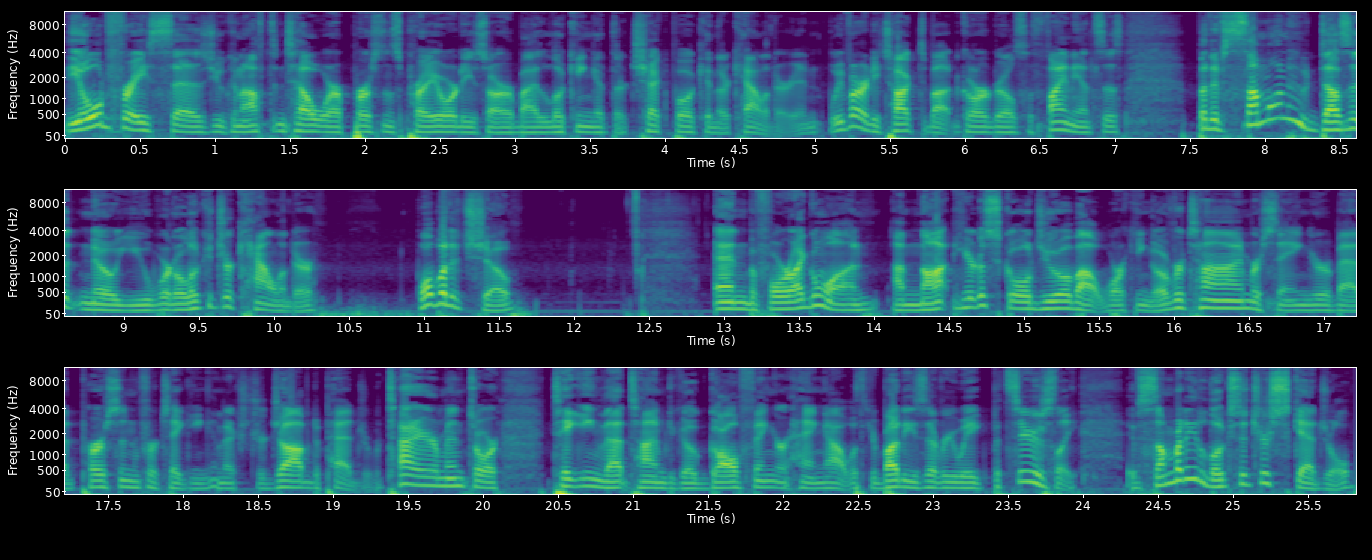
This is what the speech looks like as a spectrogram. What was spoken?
The old phrase says you can often tell where a person's priorities are by looking at their checkbook and their calendar. And we've already talked about guardrails with finances, but if someone who doesn't know you were to look at your calendar, what would it show? And before I go on, I'm not here to scold you about working overtime or saying you're a bad person for taking an extra job to pad your retirement or taking that time to go golfing or hang out with your buddies every week. But seriously, if somebody looks at your schedule,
